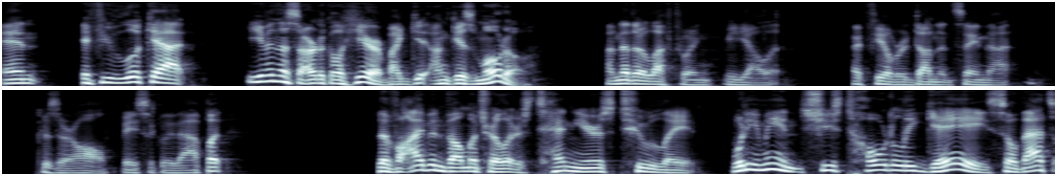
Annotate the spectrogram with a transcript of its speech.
And if you look at even this article here by on Gizmodo, another left wing media outlet, I feel redundant saying that because they're all basically that. But the vibe in Velma trailer is 10 years too late. What do you mean? She's totally gay. So that's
